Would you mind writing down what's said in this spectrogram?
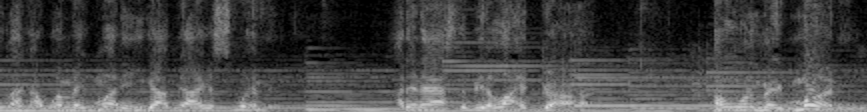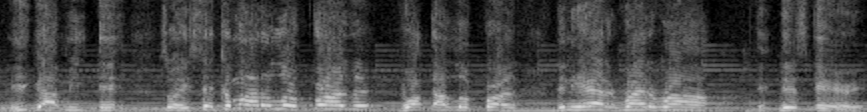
Like I want to make money. He got me out here swimming. I didn't ask to be a lifeguard. I want to make money. He got me in. So he said, come out a little further. Walked out a little further. Then he had it right around this area,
